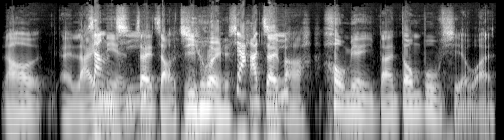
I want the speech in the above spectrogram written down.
然后哎来年再找机会，再把后面一半东部写完。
